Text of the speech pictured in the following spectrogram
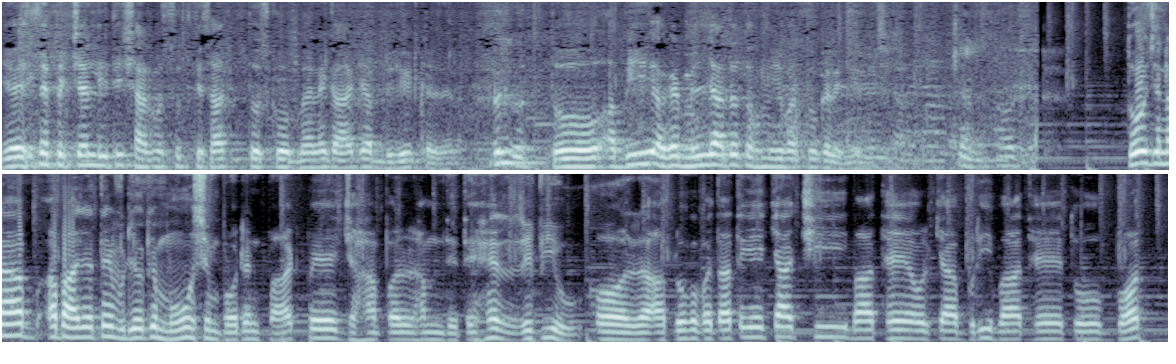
ये इससे पिक्चर ली थी शान मसूद के साथ तो उसको मैंने कहा कि आप डिलीट कर देना। बिल्कुल। तो अभी अगर मिल जाता तो हम ये बात तो करेंगे। चलो तो जनाब अब आ जाते हैं वीडियो के मोस्ट इंपॉर्टेंट पार्ट पे जहाँ पर हम देते हैं रिव्यू और आप लोगों को बताते हैं क्या अच्छी बात है और क्या बुरी बात है। तो बहुत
